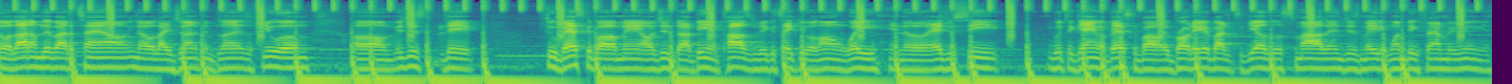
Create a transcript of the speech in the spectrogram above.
it, man. I know a lot of them live out of town, you know, like Jonathan Blunt, a few of them. Um, it just, they, through basketball, man, or just by being positive, it could take you a long way. And uh, as you see, with the game of basketball, it brought everybody together, smiling, just made it one big family reunion.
